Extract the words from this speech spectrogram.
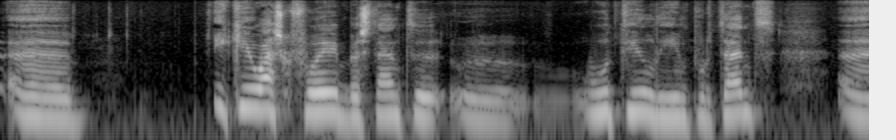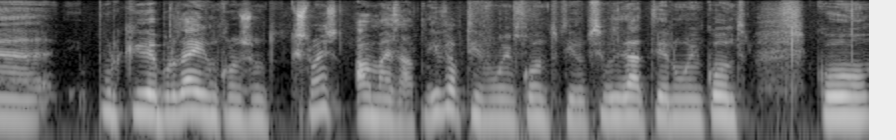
uh, e que eu acho que foi bastante uh, útil e importante. Uh, porque abordei um conjunto de questões ao mais alto nível. Tive um encontro, tive a possibilidade de ter um encontro com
